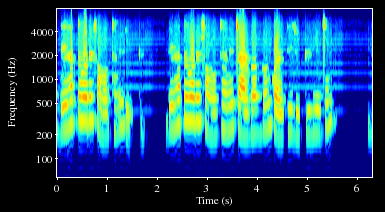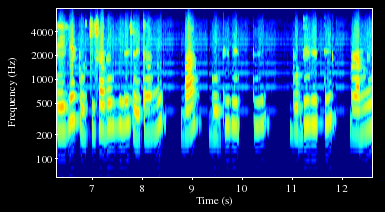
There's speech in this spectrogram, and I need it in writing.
দেহাত্মবাদের সমর্থনে যুক্তি। দেহাত্মবাদের সমর্থনে চার বাগগণ কয়েকটি যুক্তি দিয়েছেন। দেহের পুষ্টি সাধন হলে চৈতন্য বা বুদ্ধিবৃত্তি বুদ্ধিবৃত্তির ব্রাহ্মী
